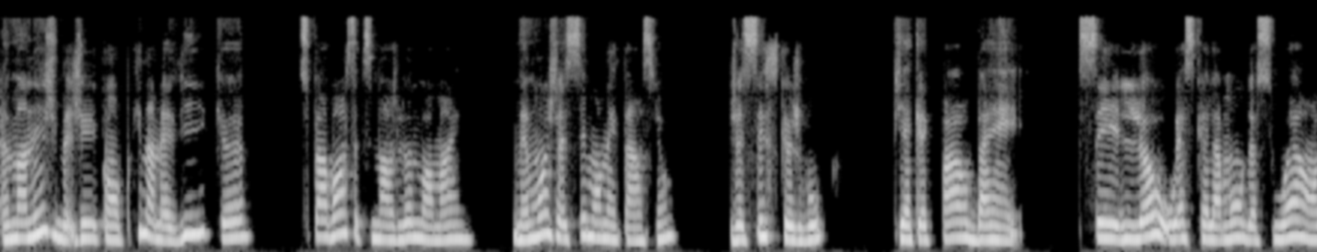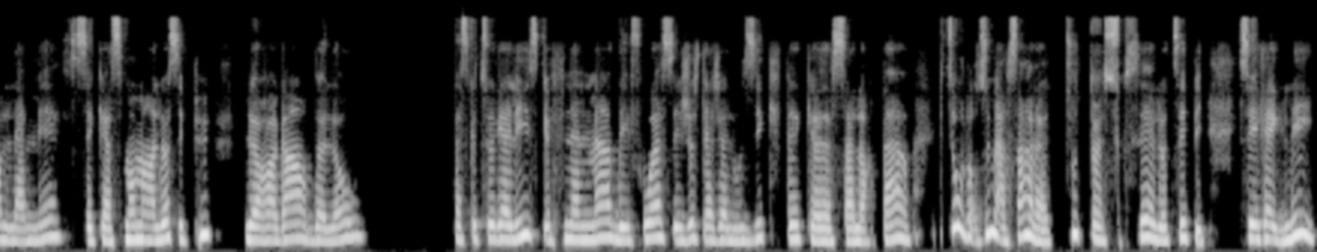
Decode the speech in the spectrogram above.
un moment donné, j'ai compris dans ma vie que tu peux avoir cette image-là de moi-même, mais moi, je sais mon intention, je sais ce que je vaux. Puis à quelque part, ben, c'est là où est-ce que l'amour de soi, on la met, c'est qu'à ce moment-là, c'est plus le regard de l'autre. Parce que tu réalises que finalement, des fois, c'est juste la jalousie qui fait que ça leur parle. Puis tu sais, aujourd'hui, ma soeur, a tout un succès, là, tu sais, puis c'est réglé.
